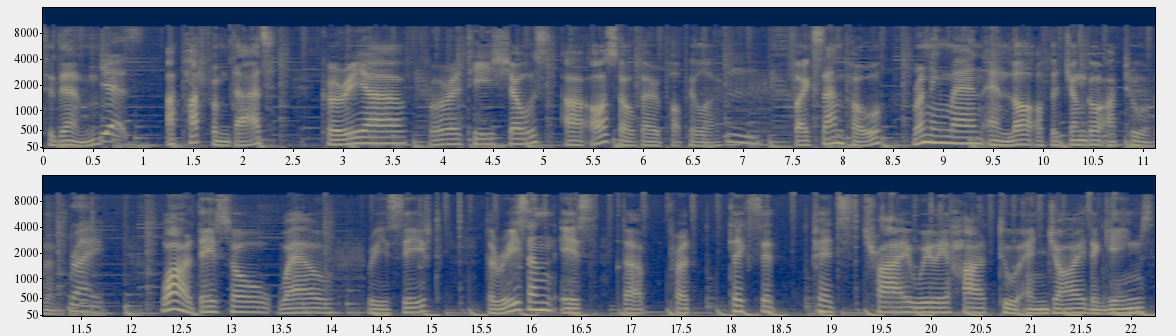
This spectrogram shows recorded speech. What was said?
to them. Yes. Apart from that, Korea variety shows are also very popular. Hmm. For example, Running Man and Law of the Jungle are two of them. Right. Why are they so well received? The reason is the protected participants try really hard to enjoy the games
